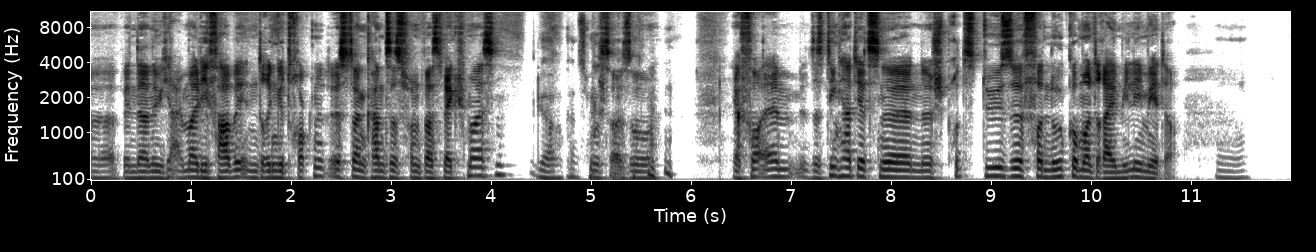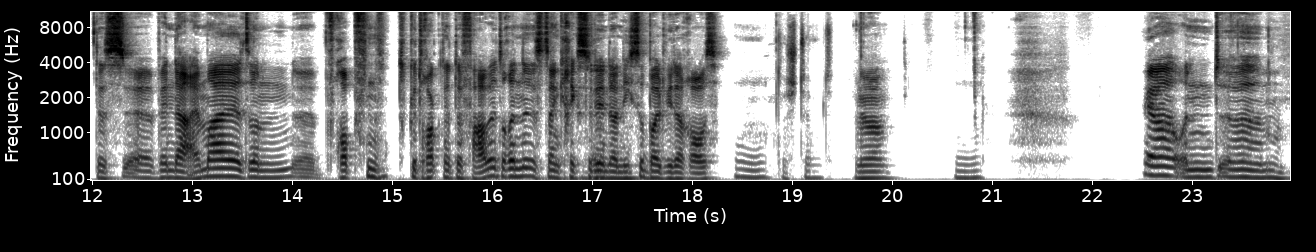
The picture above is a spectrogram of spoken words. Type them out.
Äh, wenn da nämlich einmal die Farbe innen drin getrocknet ist, dann kannst du es schon was wegschmeißen. Ja, ganz Muss also, ja vor allem, das Ding hat jetzt eine, eine Spritzdüse von 0,3 Millimeter. Mhm. Das, äh, wenn da einmal so ein äh, Pfropfen getrocknete Farbe drin ist, dann kriegst du Ja. den da nicht so bald wieder raus. Mhm. Das stimmt. Ja, Mhm. ja und ähm,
